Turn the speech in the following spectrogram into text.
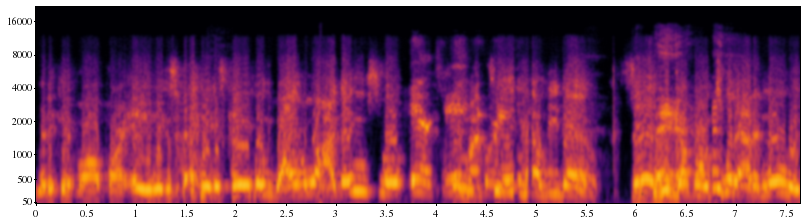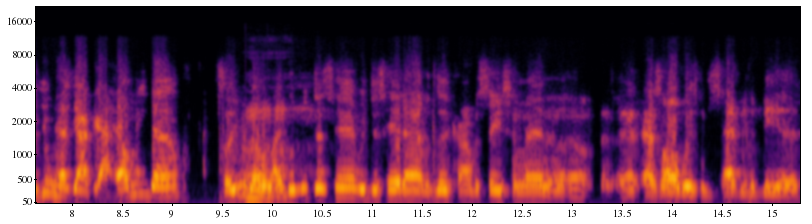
Medicare for all part A. Niggas, niggas came from me. I don't lie. I didn't smoke. Air And my team held me down. Sam, you Man. jump on Twitter out of nowhere. You had, y'all, y'all held me down. So you know, Mhm. like we just here, we just here to have a good conversation, man. And uh, as always, we're just happy to be here.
